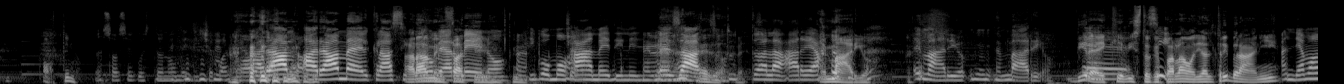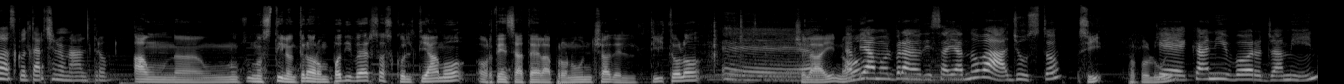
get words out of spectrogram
Ottimo. Non so se questo nome dice qualcosa. Aram, Aram è il classico Aram, nome infatti, armeno. tipo Mohammed in, in- Esatto. in Esatto, tutta beh, l'area. È Mario. E Mario. Mario. Direi Eh, che visto che sì. parliamo di altri brani, Andiamo ad ascoltarcene un altro. ha un, un- uno stile, un tenore un po' diverso. Ascoltiamo, Ortensia, a te la pronuncia del titolo. Eh, Ce l'hai, no? Abbiamo il brano di Sayad Nova, giusto? Sì, proprio lui. Che è Kanivor Jamin,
